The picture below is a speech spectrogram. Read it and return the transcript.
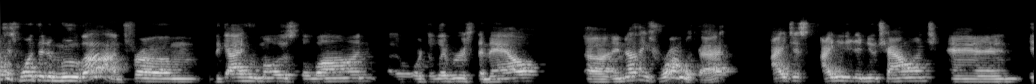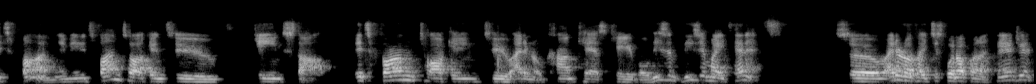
just wanted to move on from the guy who mows the lawn or delivers the mail, uh, and nothing's wrong with that. I just I needed a new challenge, and it's fun. I mean, it's fun talking to GameStop. It's fun talking to I don't know Comcast Cable. These are these are my tenants. So I don't know if I just went off on a tangent,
